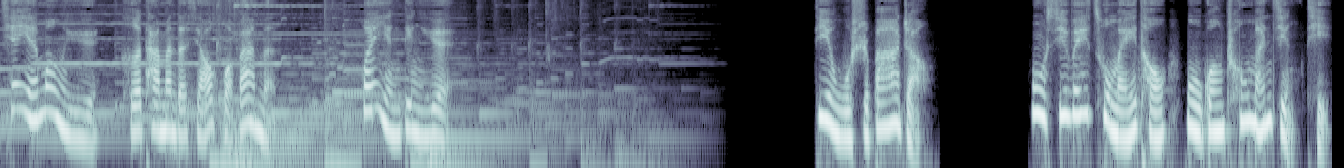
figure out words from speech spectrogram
千言梦语和他们的小伙伴们。欢迎订阅。第五十八章，木兮微蹙眉头，目光充满警惕。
